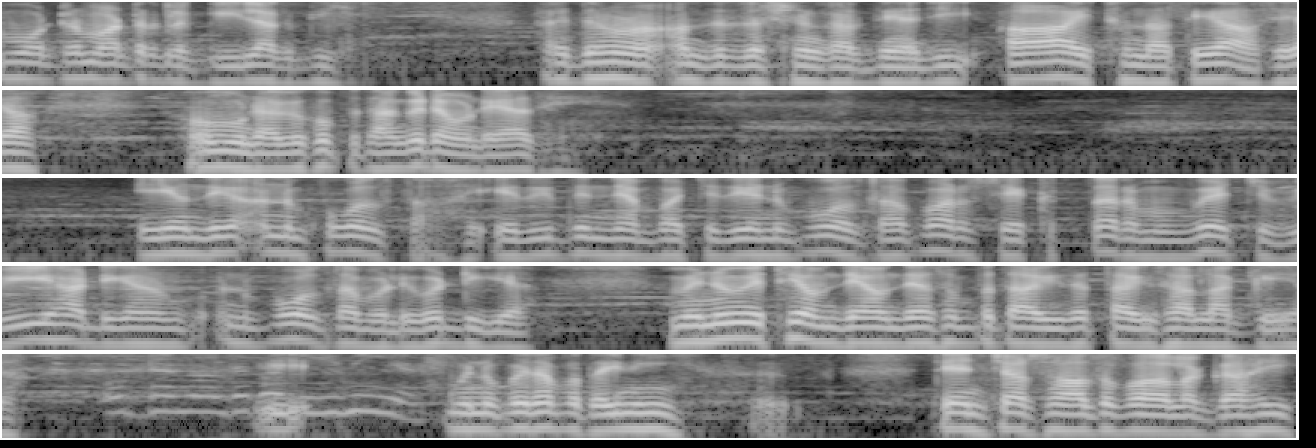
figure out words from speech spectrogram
ਮੋਟਰ ਮਾਟਰ ਲੱਗੀ ਲੱਗਦੀ। ਇੱਧਰ ਹੁਣ ਅੰਦਰ ਦਰਸ਼ਨ ਕਰਦੇ ਆ ਜੀ। ਆ ਇੱਥੋਂ ਦਾ ਇਤਿਹਾਸ ਆ। ਉਹ ਮੁੰਡਾ ਵੇਖੋ ਪਤੰਗ ਡਾਉਣ ਡਿਆ ਤੇ ਇਹ ਹੁੰਦੀ ਆ ਅਨਭੁੱਲਤਾ ਇਹਦੀ ਤੇ ਨਿਆ ਬਚਦੀ ਅਨਭੁੱਲਤਾ ਪਰ ਸਿੱਖ ਧਰਮ ਵਿੱਚ ਵੀ ਸਾਡੀ ਅਨ- ਅਨਭੁੱਲਤਾ ਬੜੀ ਵੱਡੀ ਆ। ਮੈਨੂੰ ਇੱਥੇ ਆਉਂਦਿਆਂ ਆਉਂਦਿਆਂ ਸਭ 42 43 ਸਾਲ ਲੱਗ ਗਏ ਆ। ਮੈਨੂੰ ਪਹਿਲਾਂ ਪਤਾ ਹੀ ਨਹੀਂ ਤਿੰਨ ਚਾਰ ਸਾਲ ਤੋਂ ਪਤਾ ਲੱਗਾ ਸੀ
